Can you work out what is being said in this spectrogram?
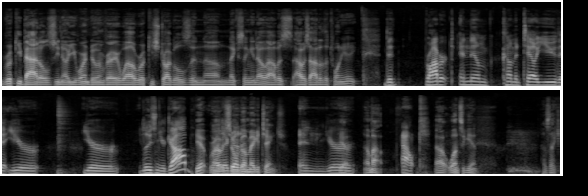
Rookie battles, you know, you weren't doing very well. Rookie struggles, and um, next thing you know, I was I was out of the twenty eight. Did Robert and them come and tell you that you're you're losing your job? Yep, they're So we're gonna- make a change. and you're I'm out. out. out once again. I was like,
